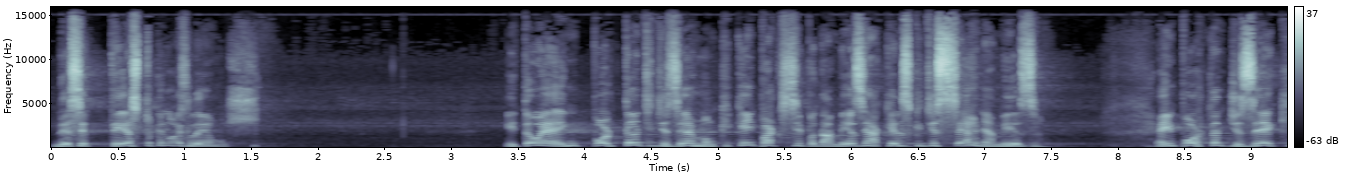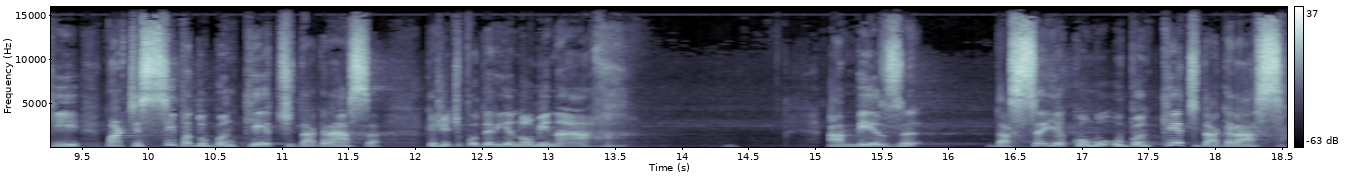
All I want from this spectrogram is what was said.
nesse texto que nós lemos. Então é importante dizer, irmão, que quem participa da mesa é aqueles que discernem a mesa. É importante dizer que participa do banquete da graça, que a gente poderia nominar a mesa da ceia como o banquete da graça.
